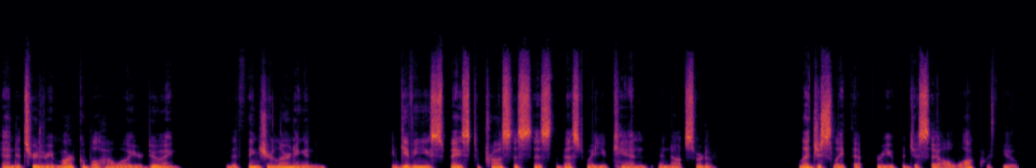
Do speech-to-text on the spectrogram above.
And it's really remarkable how well you're doing and the things you're learning and, and giving you space to process this the best way you can and not sort of legislate that for you, but just say, I'll walk with you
